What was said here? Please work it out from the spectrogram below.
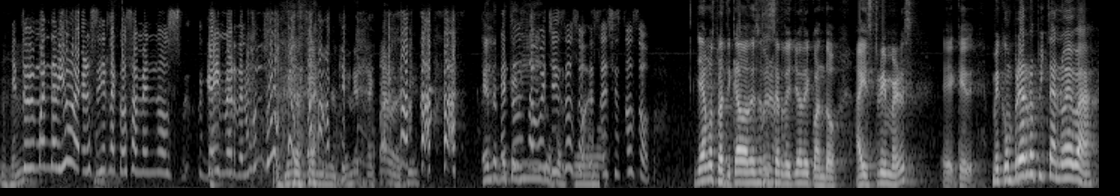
Y tuve un buen de viewers y es la cosa menos gamer del mundo. Es lo que te Entonces está muy chistoso, está chistoso. Ya hemos platicado de eso de Bueno. cerdo y yo, de cuando hay streamers eh, que me compré ropita nueva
